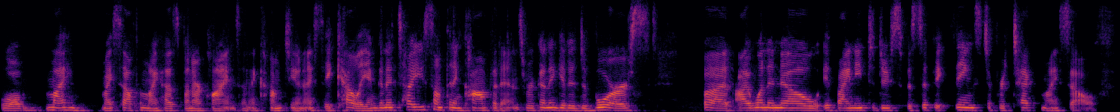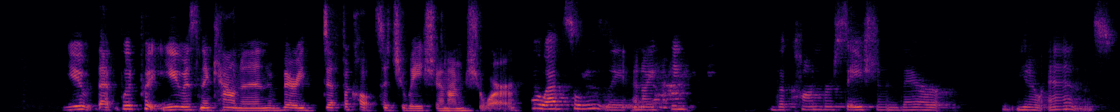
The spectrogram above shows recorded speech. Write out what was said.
well, my myself and my husband are clients, and I come to you and I say, Kelly, I'm going to tell you something in confidence. We're going to get a divorce, but I want to know if I need to do specific things to protect myself. You that would put you as an accountant in a very difficult situation, I'm sure. Oh, absolutely. And I think the conversation there, you know, ends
